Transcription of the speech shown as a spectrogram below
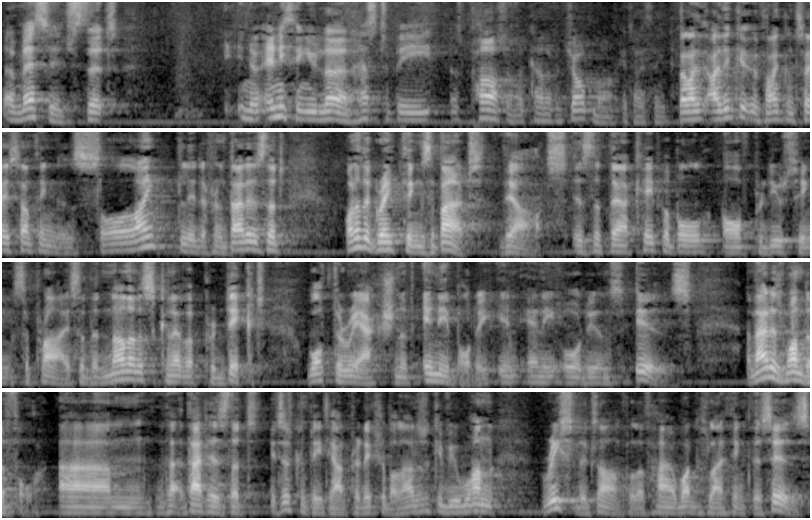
a message that you know, anything you learn has to be as part of a kind of a job market, I think. But I, I think if I can say something slightly different, that is that one of the great things about the arts is that they are capable of producing surprise, and that none of us can ever predict what the reaction of anybody in any audience is. And that is wonderful. Um, that, that is that it is completely unpredictable. And I'll just give you one recent example of how wonderful I think this is.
